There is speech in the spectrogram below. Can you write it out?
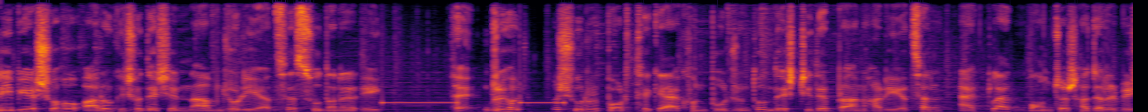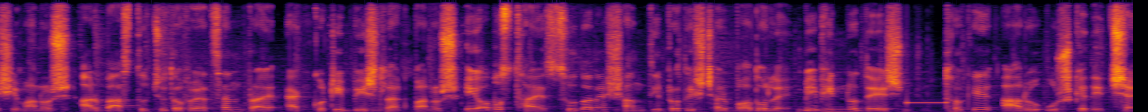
লিবিয়া সহ আরও কিছু দেশের নাম জড়িয়ে আছে সুদানের এই। গৃহযুদ্ধ শুরুর পর থেকে এখন পর্যন্ত দেশটিতে প্রাণ হারিয়েছেন এক লাখ পঞ্চাশ হাজারের বেশি মানুষ, আর বাস্তুচ্যুত হয়েছেন প্রায় এক কোটি বিশ লাখ মানুষ। এই অবস্থায় সুদানের শান্তি প্রতিষ্ঠার বদলে বিভিন্ন দেশ যুদ্ধকে আরও উস্কে দিচ্ছে।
